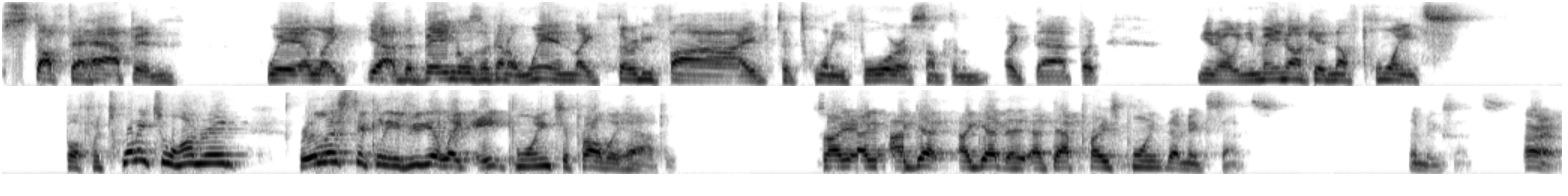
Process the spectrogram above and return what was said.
stuff to happen. Where like, yeah, the Bengals are going to win like thirty-five to twenty-four or something like that, but you know, you may not get enough points. But for twenty-two hundred, realistically, if you get like eight points, you're probably happy. So I, I, I get I get that at that price point that makes sense. That makes sense. All right.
